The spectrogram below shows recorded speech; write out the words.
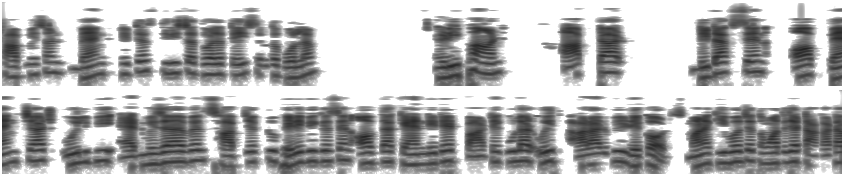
submission bank details তিরিশ চার দু হাজার তেইশ, সেটা তো বললাম। Refund after deduction of bank charge will be admissible subject to verification of the candidate particular with RRB records মানে কি বলছে? তোমাদের যে টাকাটা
